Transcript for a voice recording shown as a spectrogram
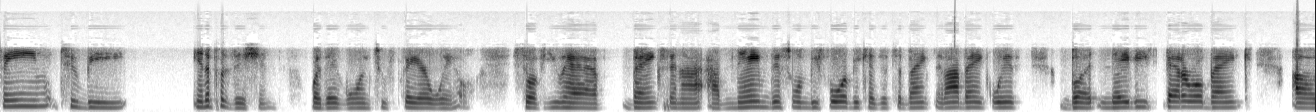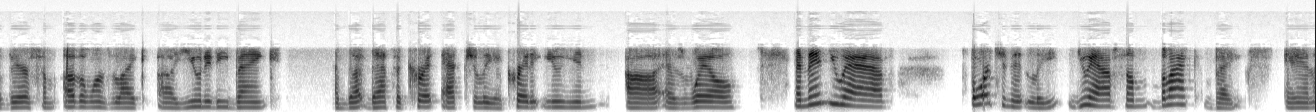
seem to be in a position where they're going to fare well. So if you have banks, and I, I've named this one before because it's a bank that I bank with, but Navy Federal Bank, uh, there are some other ones like uh, Unity Bank, and that, that's a credit, actually a credit union uh, as well. And then you have, fortunately, you have some black banks, and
